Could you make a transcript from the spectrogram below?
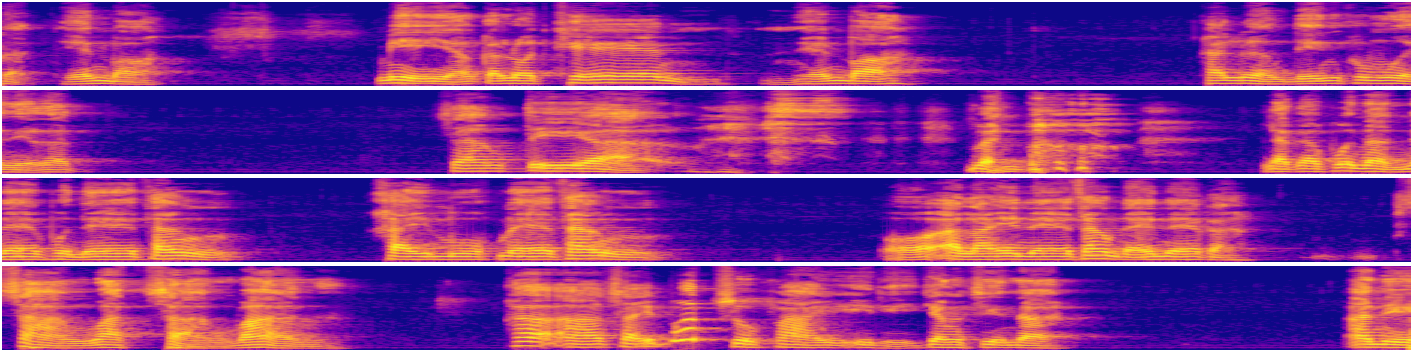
นั่นเห็นบ่มีอย่างกระลดเค้นเห็นบ่คันเรื่องดินคู่มือนี่ก็ สร้างเตี้ยเหมือนบ่แล้วก็ผู้นั้นแน่ผู้แน่ทั้งไข่หมวกแน่ทั้งอ๋ออะไรแน่ทั้งใดแน่ก็สร้างวัดสร้างบ้านข้าอาศัยบดสุภายอีหลีจังสินะอันนี้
